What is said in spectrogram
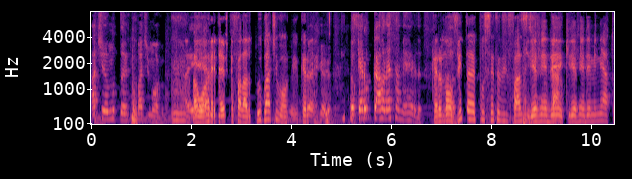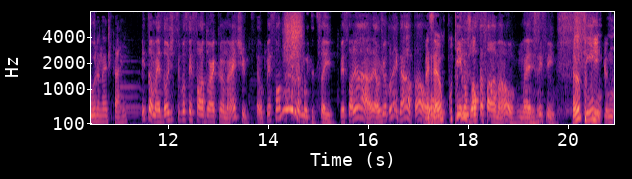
atirando no tanque com o Batmóvel. Aí, A é, Warner deve ter falado pro Batmóvel, eu quero, eu quero o carro nessa merda. quero Mano. 90% de fase Queria de vender, carro. queria vender miniatura, né, de carrinho. Então, mas hoje, se você fala do Arkham Knight, o pessoal não lembra muito disso aí. O pessoal, ah, é um jogo legal tal. Mas Ou é um puta Quem do não jogo. gosta fala mal, mas enfim. Tanto Sim, que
